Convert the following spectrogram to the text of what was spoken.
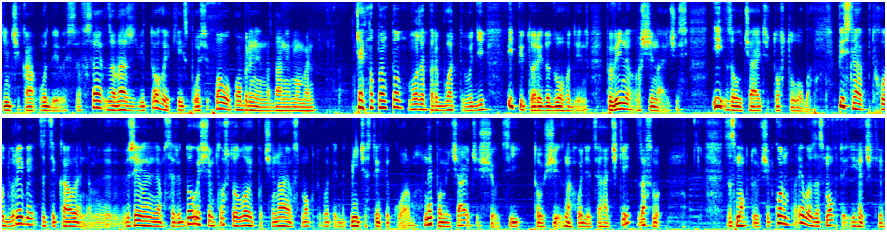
кінчика водилища. Все залежить від того, який спосіб лову обраний на даний момент. Технопланктон може перебувати в воді від 1,5 до 2 години, повільно розчинаючись і залучаючи товстолоба. Після підходу риби зацікавленням е, живленням середовищем, товстолобик починає всмоктувати дні частинки корму, не помічаючи, що в цій товщі знаходяться гачки. Засмоктуючи корм, риба засмоктує і гачки.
